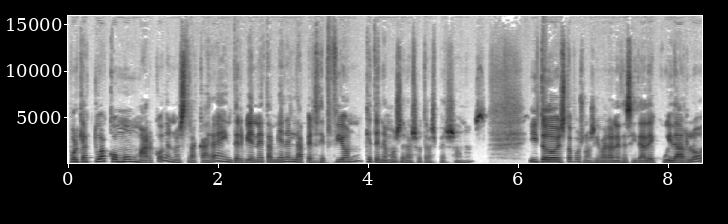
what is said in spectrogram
porque actúa como un marco de nuestra cara e interviene también en la percepción que tenemos de las otras personas. Y todo esto pues, nos lleva a la necesidad de cuidarlo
